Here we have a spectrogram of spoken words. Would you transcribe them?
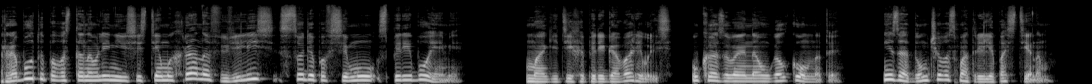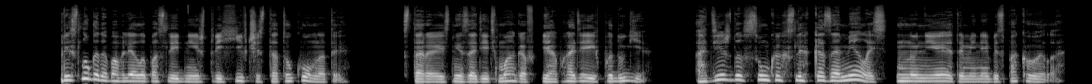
Работы по восстановлению системы хранов велись, судя по всему, с перебоями. Маги тихо переговаривались, указывая на угол комнаты, и задумчиво смотрели по стенам. Прислуга добавляла последние штрихи в чистоту комнаты, стараясь не задеть магов и обходя их по дуге. Одежда в сумках слегка замялась, но не это меня беспокоило.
